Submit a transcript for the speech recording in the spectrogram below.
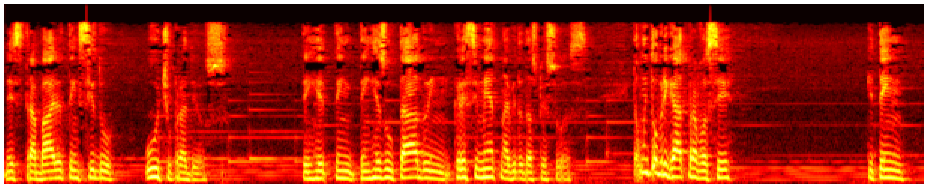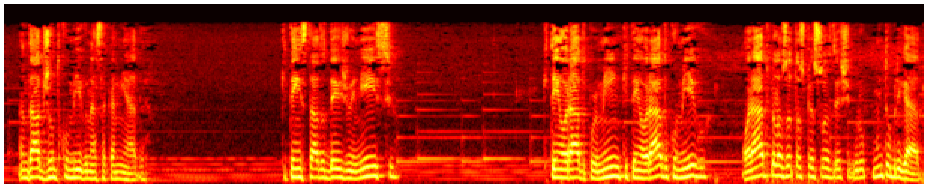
nesse trabalho tem sido útil para Deus. Tem, tem, tem resultado em crescimento na vida das pessoas. Então, muito obrigado para você que tem andado junto comigo nessa caminhada que tem estado desde o início, que tem orado por mim, que tem orado comigo, orado pelas outras pessoas deste grupo. Muito obrigado.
